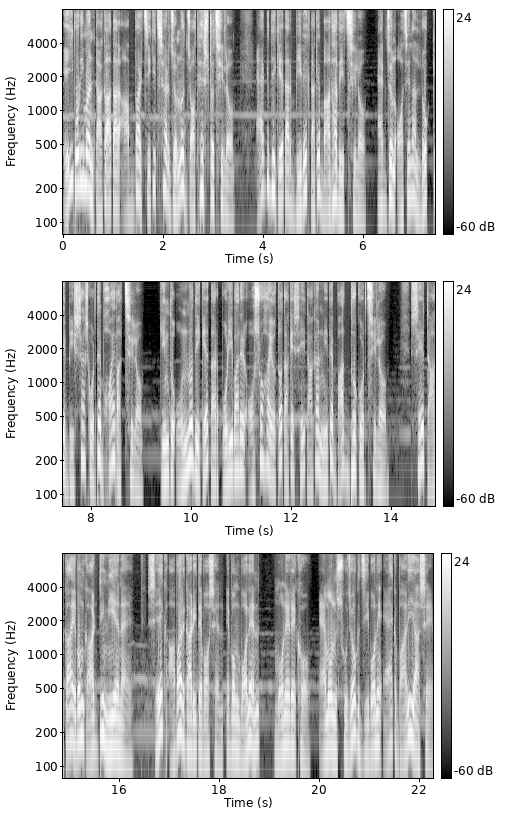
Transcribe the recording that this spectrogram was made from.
এই পরিমাণ টাকা তার আব্বার চিকিৎসার জন্য যথেষ্ট ছিল। একদিকে তার বিবেক তাকে বাধা দিচ্ছিল। একজন অচেনা লোককে বিশ্বাস করতে ভয় পাচ্ছিল। কিন্তু অন্যদিকে তার পরিবারের অসহায়তা তাকে সেই টাকা নিতে বাধ্য করছিল। সে টাকা এবং কার্ডটি নিয়ে নেয়। শেখ আবার গাড়িতে বসেন এবং বলেন, মনে রেখো, এমন সুযোগ জীবনে একবারই আসে।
